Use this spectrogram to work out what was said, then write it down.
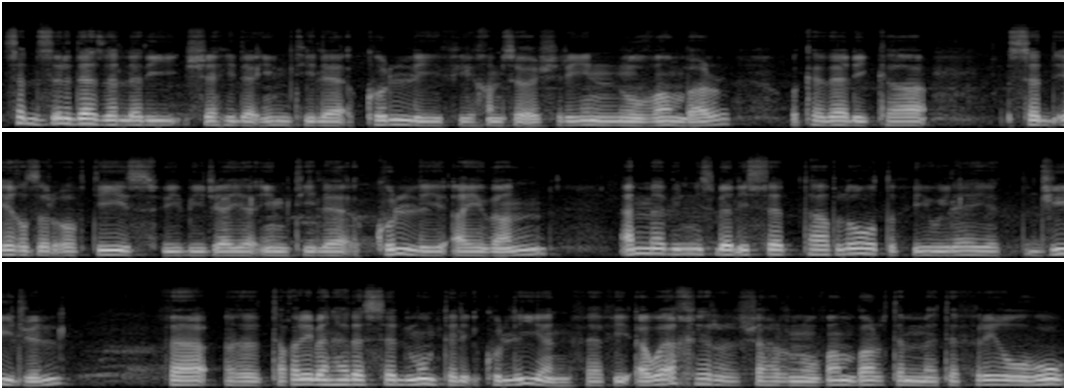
سد زرداز الذي شهد امتلاء كلي في 25 نوفمبر وكذلك سد إغزر أوفتيس في بجاية امتلاء كلي أيضا. أما بالنسبة لسد تابلوط في ولاية جيجل فتقريبا هذا السد ممتلئ كليا ففي أواخر شهر نوفمبر تم تفريغه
